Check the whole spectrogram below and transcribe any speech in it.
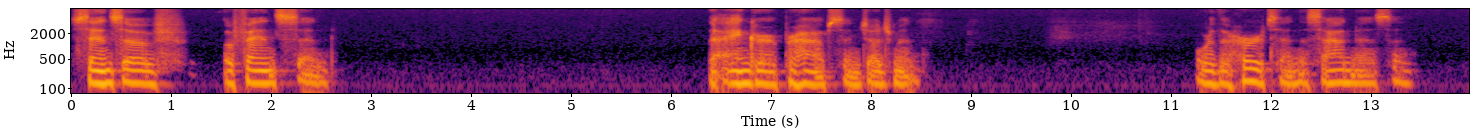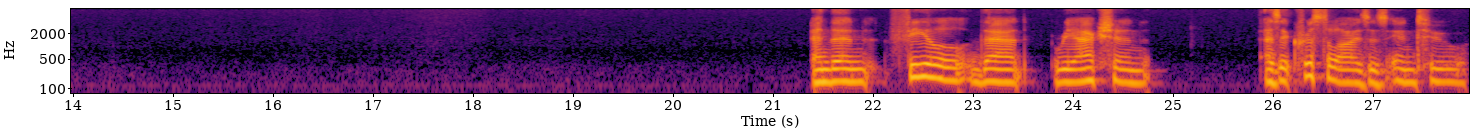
sense of offense and the anger, perhaps, and judgment, or the hurt and the sadness and and then feel that reaction as it crystallizes into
